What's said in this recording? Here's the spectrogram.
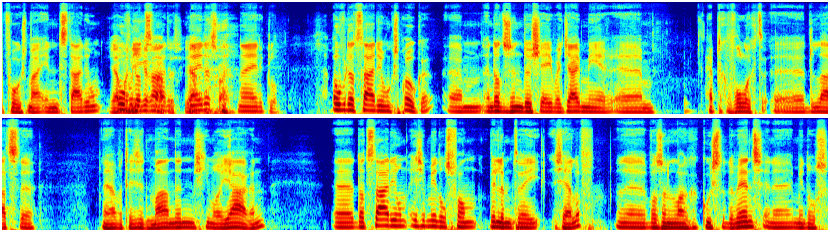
volgens mij in het stadion. Ja, niet dat gratis, stadion. ja. Nee, dat is waar. Nee, dat klopt. Over dat stadion gesproken. ehm, en dat is een dossier wat jij meer ehm, hebt gevolgd de laatste, nou wat is het, maanden, misschien wel jaren. Eh, dat stadion is inmiddels van Willem II zelf. Eh was een lang gekoesterde wens. En eh, inmiddels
